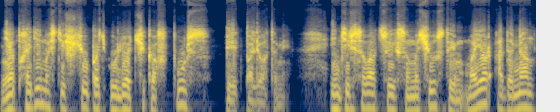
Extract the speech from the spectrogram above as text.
необходимости щупать у летчиков пульс перед полетами, интересоваться их самочувствием, майор Адамян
